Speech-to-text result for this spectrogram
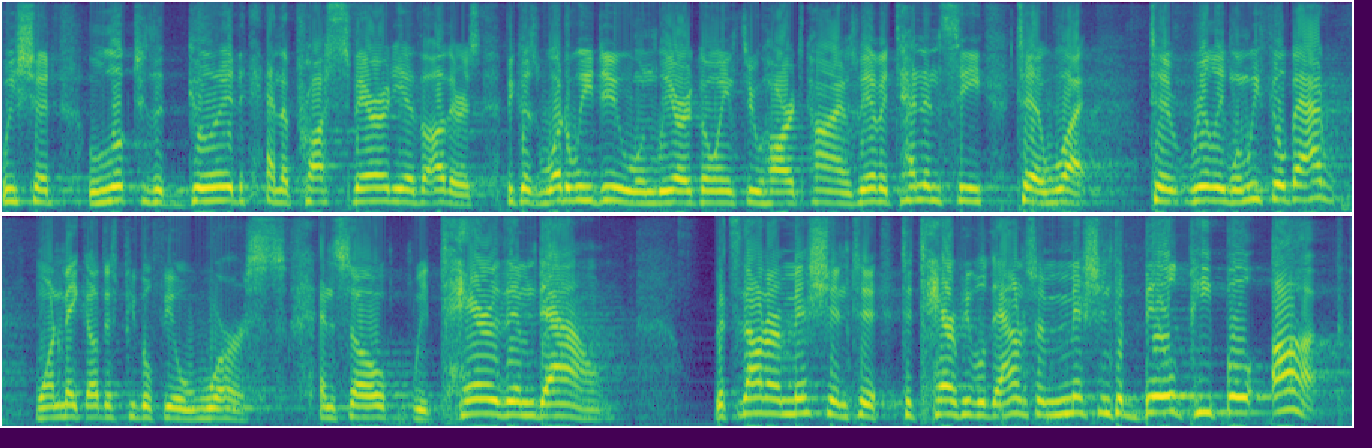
we should look to the good and the prosperity of others. Because what do we do when we are going through hard times? We have a tendency to what? To really, when we feel bad, want to make other people feel worse. And so we tear them down. It's not our mission to, to tear people down, it's our mission to build people up.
